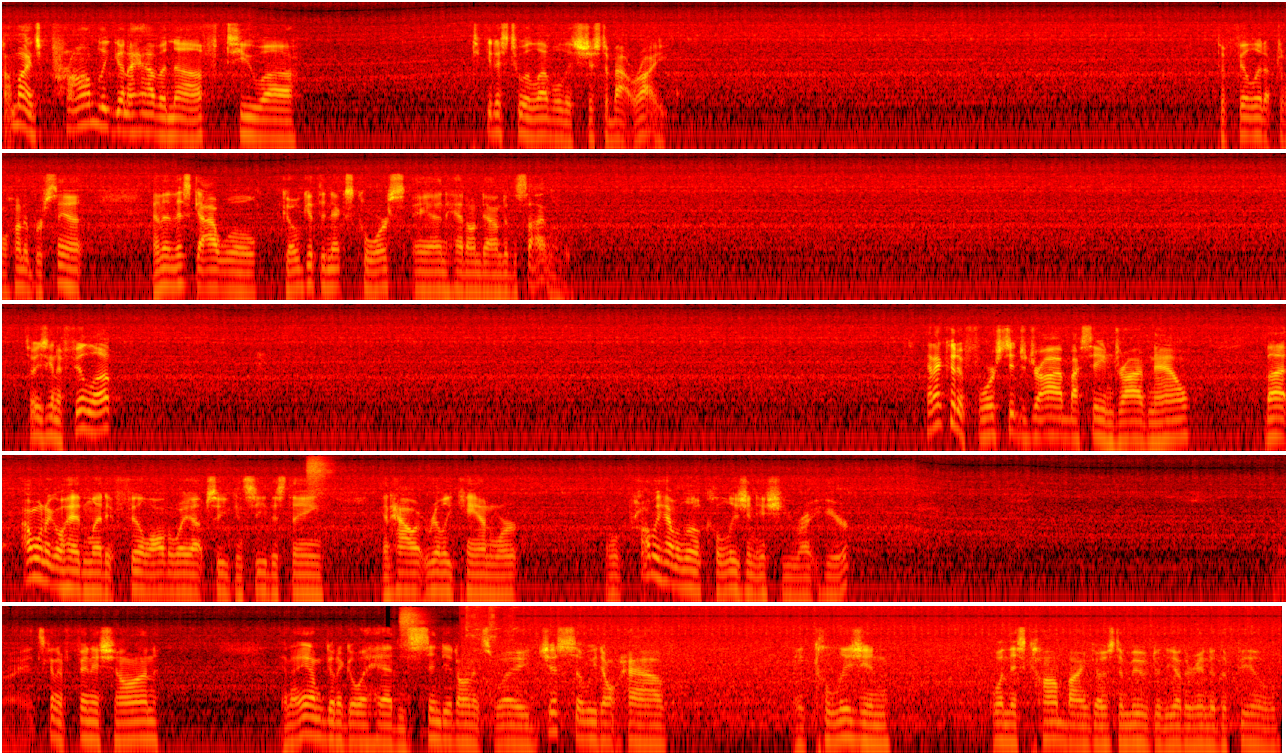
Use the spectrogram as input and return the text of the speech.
combine's probably going to have enough to uh, to get us to a level that's just about right. To fill it up to 100% and then this guy will go get the next course and head on down to the silo. So he's going to fill up. And I could have forced it to drive by saying drive now. But I want to go ahead and let it fill all the way up so you can see this thing and how it really can work. And we'll probably have a little collision issue right here. Alright, it's going to finish on and I am going to go ahead and send it on its way just so we don't have a collision when this combine goes to move to the other end of the field.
